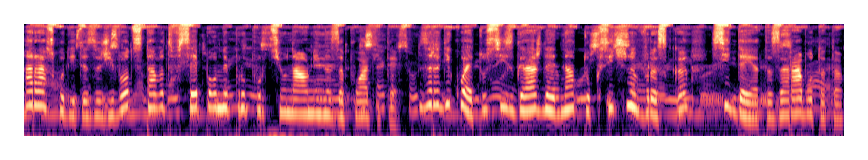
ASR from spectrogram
а разходите за живот стават все по-непропорционални на заплатите, заради което се изгражда една токсична връзка с идеята за работата.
